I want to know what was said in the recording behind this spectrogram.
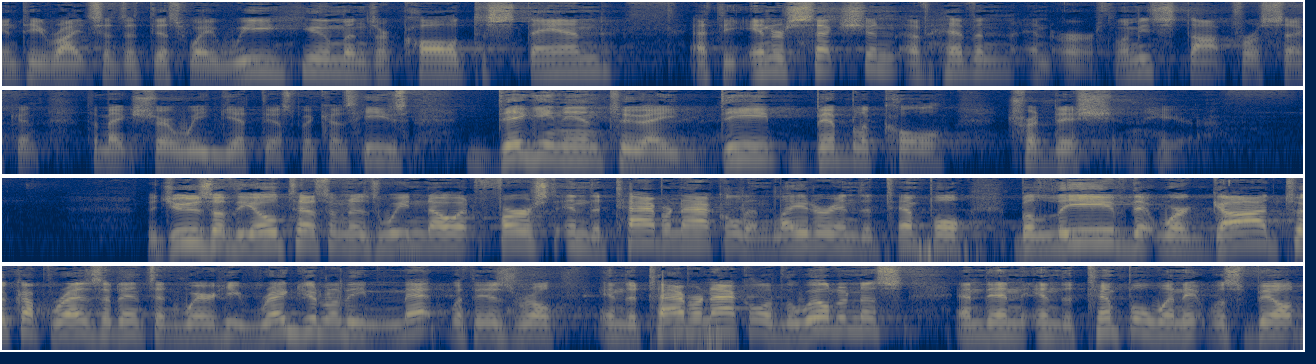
N.T. Wright says it this way We humans are called to stand at the intersection of heaven and earth. Let me stop for a second to make sure we get this because he's digging into a deep biblical tradition here. The Jews of the Old Testament, as we know it, first in the tabernacle and later in the temple, believed that where God took up residence and where he regularly met with Israel in the tabernacle of the wilderness and then in the temple when it was built,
